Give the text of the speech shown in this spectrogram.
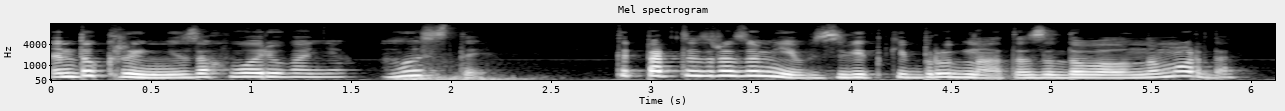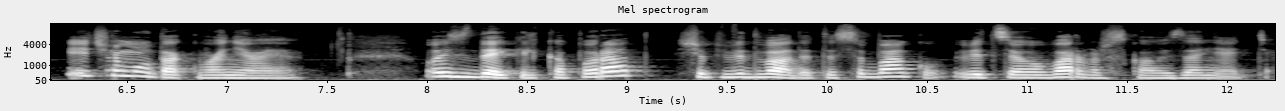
ендокринні захворювання, глисти. Тепер ти зрозумів, звідки брудна та задоволена морда і чому так воняє. Ось декілька порад, щоб відвадити собаку від цього варварського заняття.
